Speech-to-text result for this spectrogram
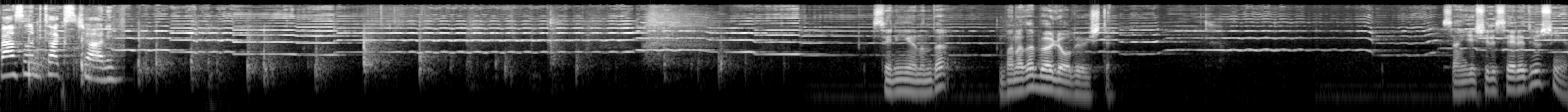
Ben sana bir taksi çağırayım. Senin yanında bana da böyle oluyor işte. Sen yeşili seyrediyorsun ya.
